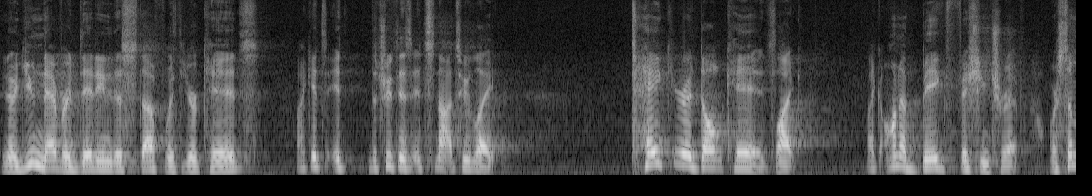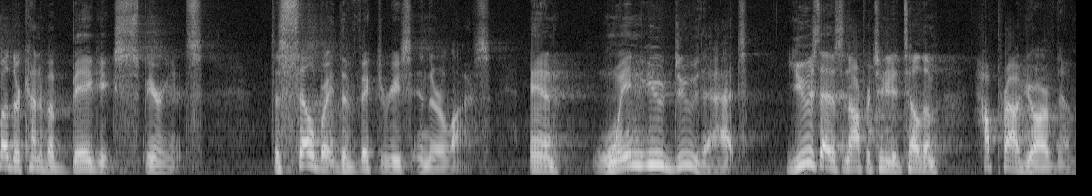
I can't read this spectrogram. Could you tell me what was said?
you know you never did any of this stuff with your kids, like it's it, the truth is it's not too late. Take your adult kids like like on a big fishing trip or some other kind of a big experience to celebrate the victories in their lives. And when you do that, use that as an opportunity to tell them how proud you are of them,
